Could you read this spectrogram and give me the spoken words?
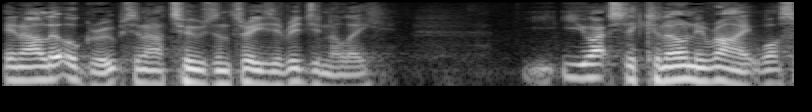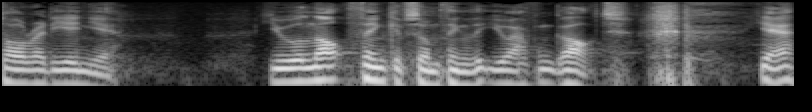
in our little groups, in our twos and threes originally, you actually can only write what's already in you. You will not think of something that you haven't got. yeah?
